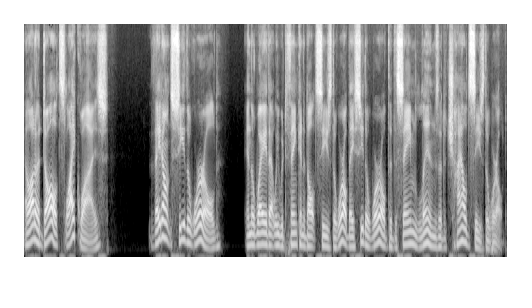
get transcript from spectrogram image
And a lot of adults, likewise, they don't see the world in the way that we would think an adult sees the world. They see the world through the same lens that a child sees the world.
